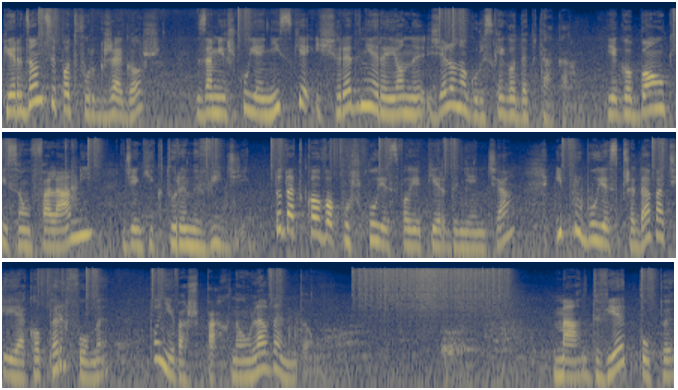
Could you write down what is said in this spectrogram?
Pierdzący potwór Grzegorz zamieszkuje niskie i średnie rejony zielonogórskiego deptaka. Jego bąki są falami, dzięki którym widzi. Dodatkowo puszkuje swoje pierdnięcia i próbuje sprzedawać je jako perfumy, ponieważ pachną lawendą. Ma dwie pupy.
